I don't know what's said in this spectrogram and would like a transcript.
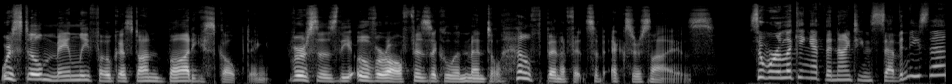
were still mainly focused on body sculpting versus the overall physical and mental health benefits of exercise. So we're looking at the 1970s then?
